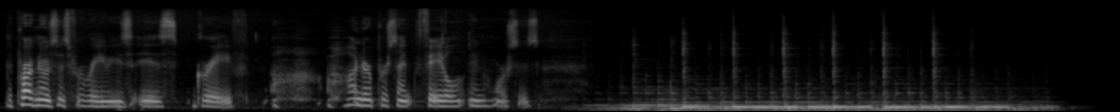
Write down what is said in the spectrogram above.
The prognosis for rabies is grave, 100% fatal in horses.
